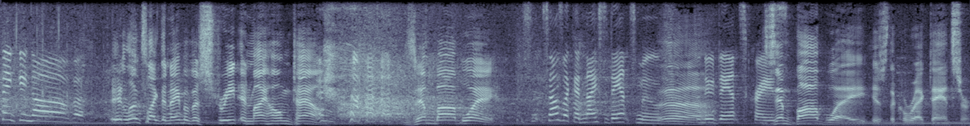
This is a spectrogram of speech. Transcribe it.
thinking of. It looks like the name of a street in my hometown. Zimbabwe. Sounds like a nice dance move. the new dance craze. Zimbabwe is the correct answer.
